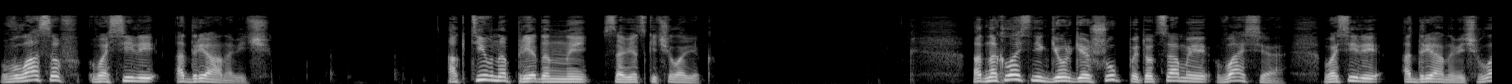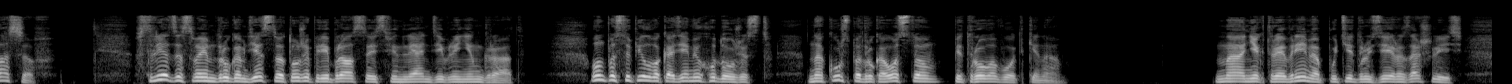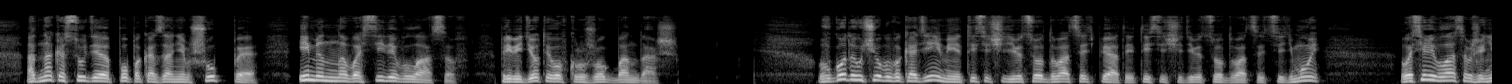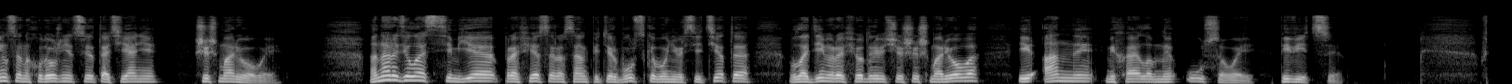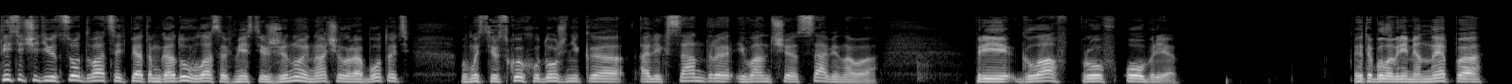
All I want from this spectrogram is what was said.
Власов Василий Адрианович. Активно преданный советский человек. Одноклассник Георгия Шуппы, тот самый Вася, Василий Адрианович Власов, вслед за своим другом детства тоже перебрался из Финляндии в Ленинград. Он поступил в Академию художеств на курс под руководством Петрова-Водкина. На некоторое время пути друзей разошлись, однако, судя по показаниям Шуппе, именно Василий Власов приведет его в кружок «Бандаж». В годы учебы в Академии 1925-1927 Василий Власов женился на художнице Татьяне Шишмаревой. Она родилась в семье профессора Санкт-Петербургского университета Владимира Федоровича Шишмарева и Анны Михайловны Усовой, певицы. В 1925 году Власов вместе с женой начал работать в мастерской художника Александра Ивановича Савинова при главпрофобре. Это было время НЭПа,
